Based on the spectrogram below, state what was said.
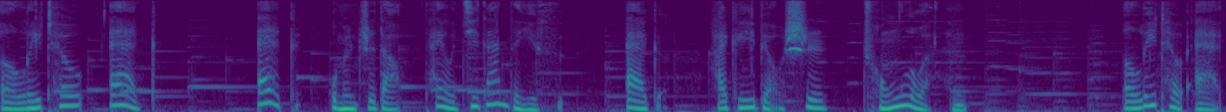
a little egg，egg 我们知道它有鸡蛋的意思，egg 还可以表示虫卵。A little egg，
